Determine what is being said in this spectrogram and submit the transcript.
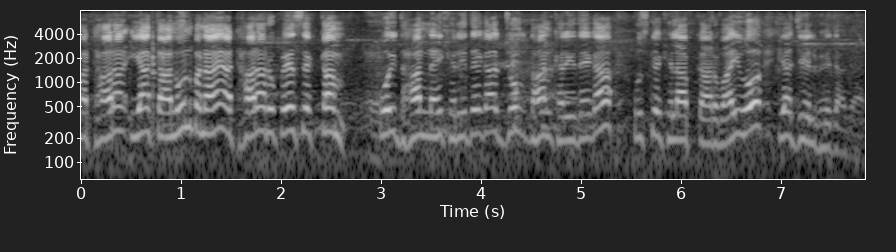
18 या कानून बनाए 18 रुपए से कम कोई धान नहीं खरीदेगा जो धान खरीदेगा उसके खिलाफ कार्रवाई हो या जेल भेजा जाए।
